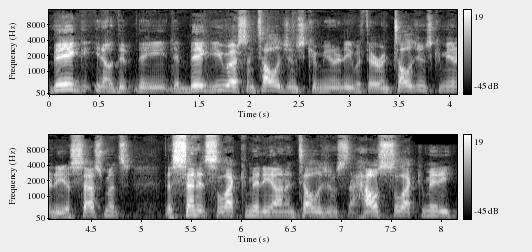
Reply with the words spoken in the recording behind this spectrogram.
big, you know, the, the, the big U.S. intelligence community with their intelligence community assessments, the Senate Select Committee on Intelligence, the House Select Committee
